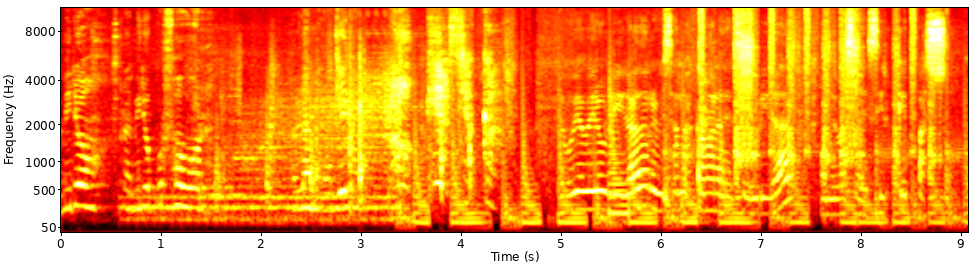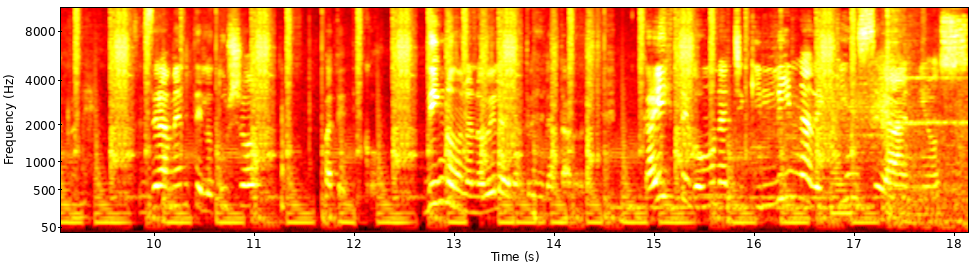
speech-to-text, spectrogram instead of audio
Ramiro, Ramiro, por favor. Háblame. ¿Qué, ¿Qué hace acá? Me voy a ver obligada a revisar las cámaras de seguridad o me vas a decir qué pasó, René. Sinceramente, lo tuyo, patético. Digno de una novela de las 3 de la tarde. Caíste como una chiquilina de 15 años.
